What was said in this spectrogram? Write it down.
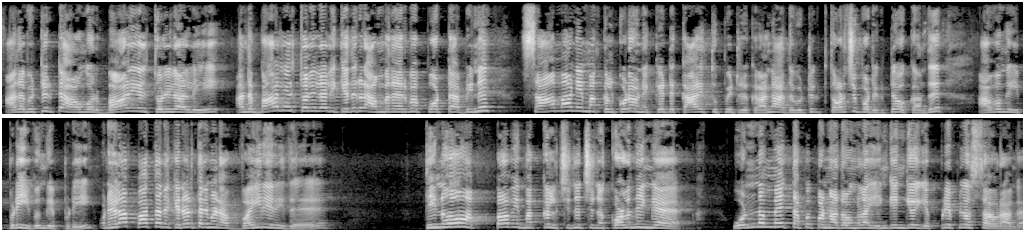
அதை விட்டுக்கிட்டு அவங்க ஒரு பாலியல் தொழிலாளி அந்த பாலியல் தொழிலாளிக்கு எதுக்கட ஐம்பதாயிரம் ரூபாய் போட்ட அப்படின்னு சாமானிய மக்கள் கூட அவனை கேட்டு காரி துப்பிட்டு இருக்கிறாங்க. அதை விட்டு தொடச்சு போட்டுக்கிட்டு உட்காந்து அவங்க இப்படி இவங்க இப்படி. உன்னையெல்லாம் பார்த்தா எனக்கு என்ன தெரியுமாடா வயிறு எரியுது. தினம் அப்பாவி மக்கள் சின்ன சின்ன குழந்தைங்க ஒன்றுமே தப்பு பண்ணாதவங்களாம் எங்கெங்கேயோ எப்படி எப்படியோ சாவுறாங்க.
